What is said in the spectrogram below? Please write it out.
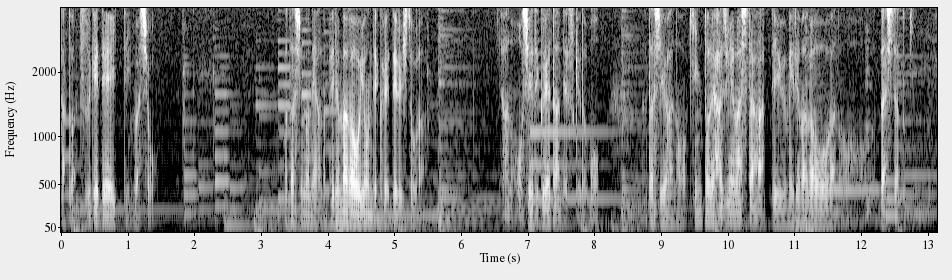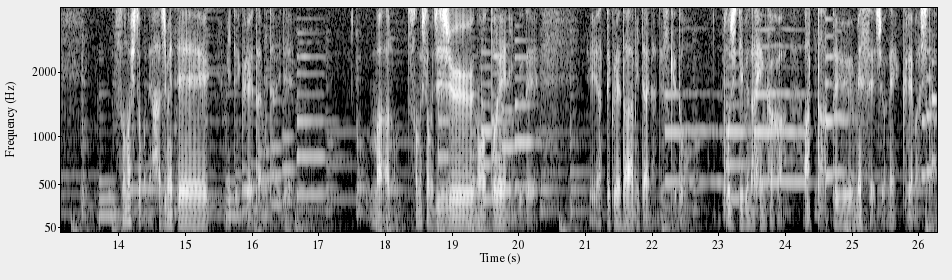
あとは続けていってみましょう。私のねあのメルマガを読んでくれてる人があの教えてくれたんですけども私があの筋トレ始めましたっていうメルマガをあの出した時にその人もね始めてみてくれたみたいで、まあ、あのその人も自重のトレーニングでやってくれたみたいなんですけどポジティブな変化があったというメッセージをねくれました。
